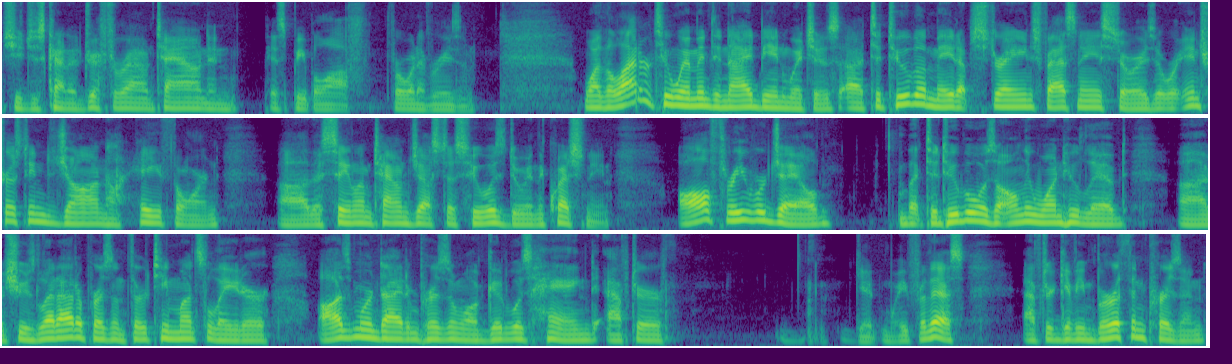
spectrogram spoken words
She just kind of drift around town and piss people off for whatever reason. While the latter two women denied being witches, uh, Tituba made up strange, fascinating stories that were interesting to John Hathorne, uh, the Salem town justice who was doing the questioning. All three were jailed, but Tituba was the only one who lived. Uh, she was let out of prison 13 months later. Osborne died in prison while Good was hanged after, get wait for this, after giving birth in prison.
